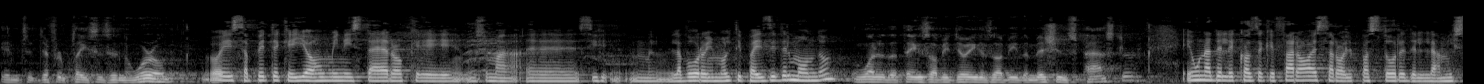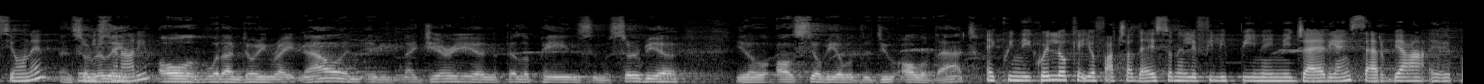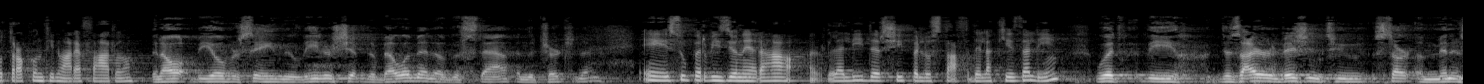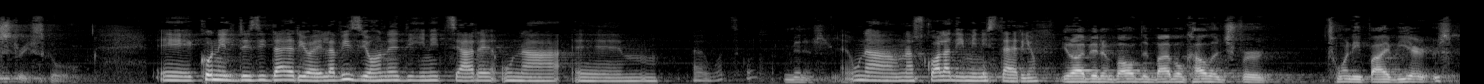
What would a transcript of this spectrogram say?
into different places in the world. Voi sapete che io ho un ministero che insomma eh, si, mm, lavoro in molti paesi del mondo One of the things I'll be doing is I'll be the missions pastor. e una delle cose che farò è sarò il pastore della missione, And dei so really missionari. all of what I'm doing right now in, in Nigeria and the Philippines and with Serbia, you know, I'll still be able to do all of that. E quindi quello che io faccio adesso nelle Filippine, in Nigeria, in Serbia, eh, potrò continuare a farlo. And I'll be overseeing the leadership development of the staff in the church there E supervisionerà la leadership e lo staff della chiesa lì, with the desire and vision to start a ministry school. e con il desiderio e la visione di iniziare una, ehm, eh? Ministry. Una, una scuola di ministerio. You know, in Bible college for 25 years.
